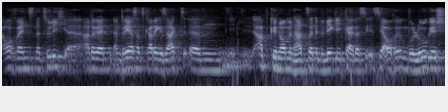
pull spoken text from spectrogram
auch wenn es natürlich, äh, Andreas hat es gerade gesagt, ähm, abgenommen hat, seine Beweglichkeit, das ist ja auch irgendwo logisch.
